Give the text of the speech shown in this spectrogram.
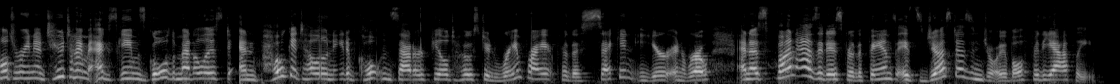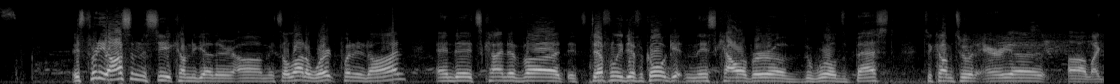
Holt Arena two-time X Games gold medalist and Pocatello native Colton Satterfield hosted Ramp Riot for the second year in a row. And as fun as it is for the fans, it's just as enjoyable for the athletes. It's pretty awesome to see it come together. Um, it's a lot of work putting it on, and it's kind of, uh, it's definitely difficult getting this caliber of the world's best to come to an area uh, like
